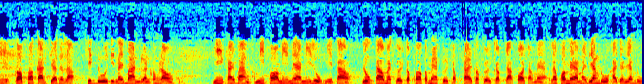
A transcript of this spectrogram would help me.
นี่ก็เพราะการเสียสละ คิดดูที่ในบ้านเรือนของเรา มีใครบ้าง มีพ่อมีแม่มีลูกมีเต้า ลูกเต้าไม่เกิดกับพ่อกับแม่เกิดกับใครก็เกิดกับจากพ่อจากแม่ แล้วพ่อแม่ไม่เลี้ยงดูใครจะเลี้ยงดู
